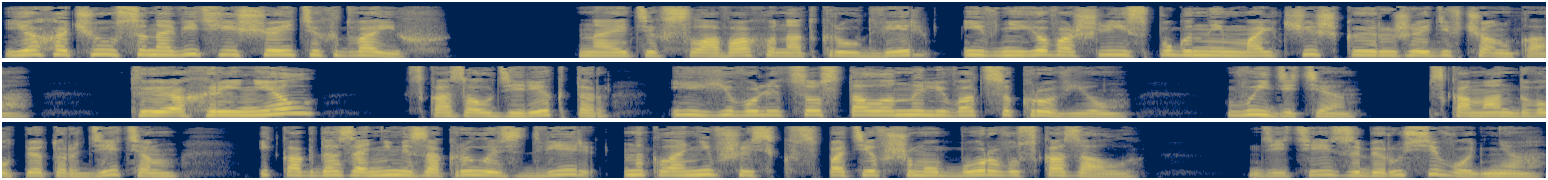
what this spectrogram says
«Я хочу усыновить еще этих двоих». На этих словах он открыл дверь, и в нее вошли испуганный мальчишка и рыжая девчонка. «Ты охренел?» — сказал директор, и его лицо стало наливаться кровью. «Выйдите», — скомандовал Петр детям, — и когда за ними закрылась дверь, наклонившись к вспотевшему Борову, сказал «Детей заберу сегодня.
